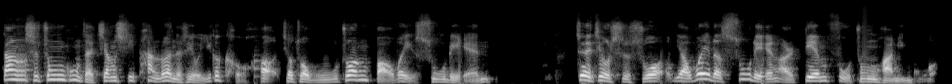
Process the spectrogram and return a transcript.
当时中共在江西叛乱的时候，有一个口号叫做“武装保卫苏联”，这就是说要为了苏联而颠覆中华民国。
